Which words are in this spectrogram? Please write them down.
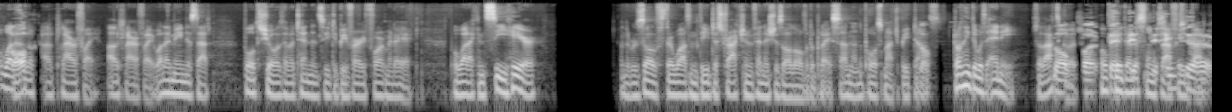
well, oh. look, I'll clarify. I'll clarify. What I mean is that both shows have a tendency to be very formulaic. But what I can see here, and the results, there wasn't the distraction finishes all over the place, and then the post match beatdowns. Don't think there was any, so that's No, good. but Hopefully they, they're listening they to that feedback. to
